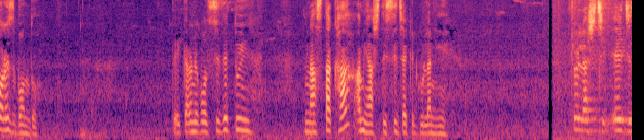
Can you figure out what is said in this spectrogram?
কলেজ বন্ধ। তো এই কারণে বলছি যে তুই নাস্তা খা, আমি আসতেছি জ্যাকেটগুলো নিয়ে। চলে আসছি, এই যে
